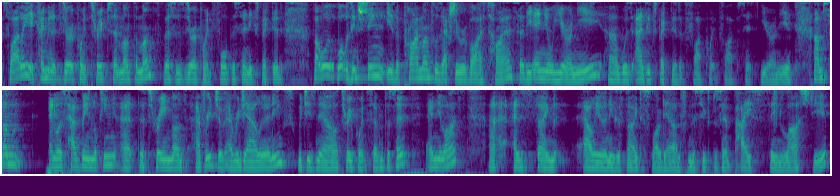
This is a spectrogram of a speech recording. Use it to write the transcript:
slightly. It came in at 0.3% month to month versus 0.4% expected. But what, was interesting is the prime month was actually revised higher. So the annual year on year uh, was as expected at 5.5% year on year. Um, some analysts have been looking at the three month average of average hourly earnings, which is now 3.7% annualized, uh, as saying that hourly earnings are starting to slow down from the 6% pace seen last year.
